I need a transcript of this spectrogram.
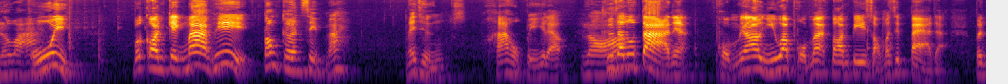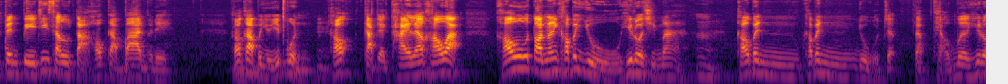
แล้ววะอุ้ยเมื่อก่อนเก่งมากพี่ต้องเกินสิบนะ ไม่ถึง5-6ปีที่แล้วหรอคือซารุตะเนี่ย ผมเล่าอย่างนี้ว่าผมอะตอนปี 2018อะมันเป็นปีที่ซารุตะเขากลับบ้านพอดีเขากลับไปอยู่ญี่ปุ่นเขากลับจากไทยแล้วเขาอะ เขาตอนนั้นเขาไปอยู่ฮิโรชิมาอืมเขาเป็นเขาเป็นอยู่จะแบบแถวเมืองฮิโร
